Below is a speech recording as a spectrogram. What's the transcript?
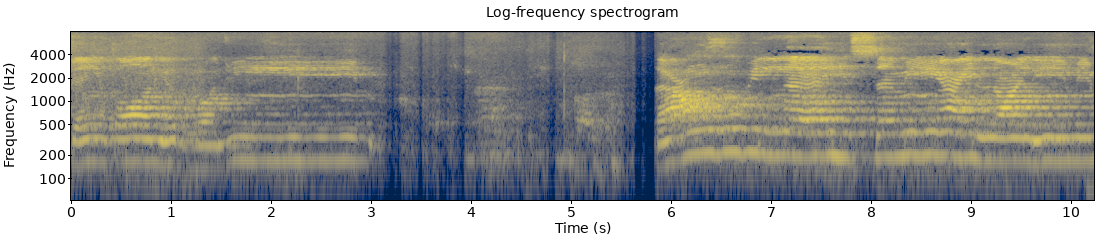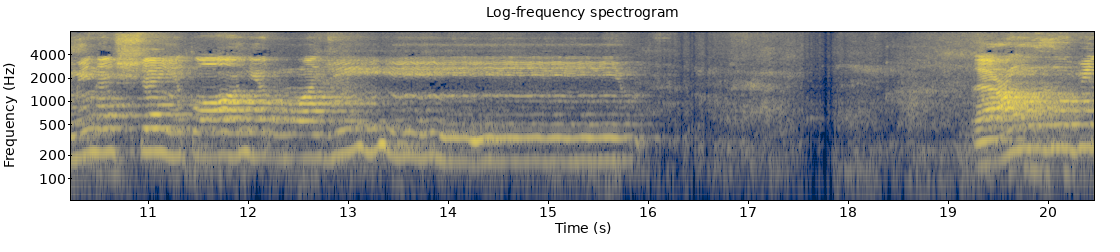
الشيطان الرجيم. أعوذ بالله السميع العليم من الشيطان الرجيم. أعوذ بالله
